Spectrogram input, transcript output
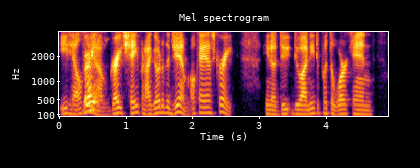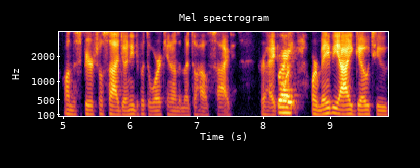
eat healthy Right. and I'm great shape and I go to the gym. Okay, that's great. You know, do do I need to put the work in on the spiritual side? Do I need to put the work in on the mental health side? Right. Right or maybe I go to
